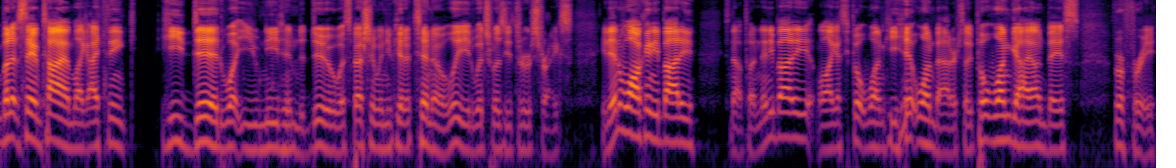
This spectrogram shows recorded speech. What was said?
but at the same time, like I think he did what you need him to do, especially when you get a 10-0 lead, which was he threw strikes. He didn't walk anybody. He's not putting anybody. Well, I guess he put one. He hit one batter, so he put one guy on base for free.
